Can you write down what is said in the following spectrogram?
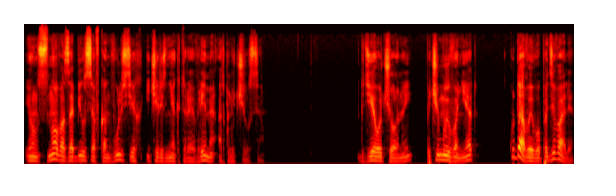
И он снова забился в конвульсиях и через некоторое время отключился. «Где ученый? Почему его нет? Куда вы его подевали?»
